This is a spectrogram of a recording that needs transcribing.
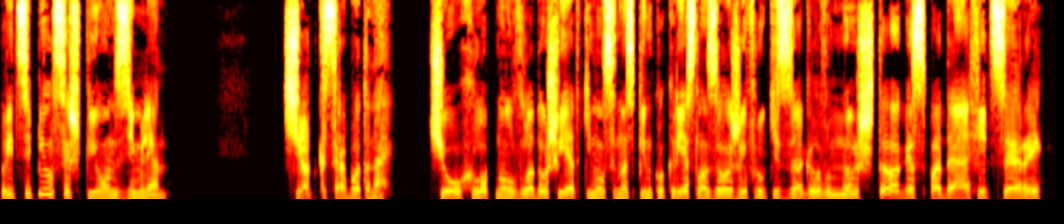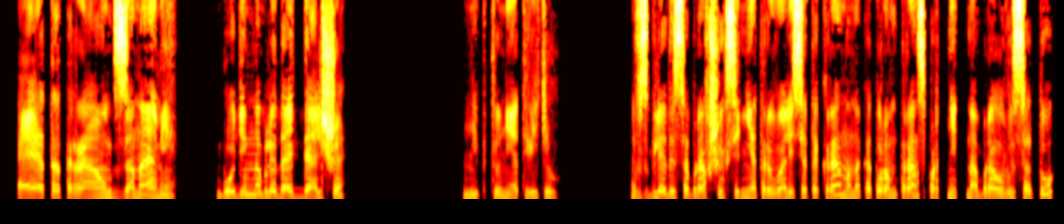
прицепился шпион землян. «Четко сработано!» Чоу хлопнул в ладоши и откинулся на спинку кресла, заложив руки за голову. «Ну что, господа офицеры, этот раунд за нами. Будем наблюдать дальше». Никто не ответил. Взгляды собравшихся не отрывались от экрана, на котором транспортник набрал высоту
